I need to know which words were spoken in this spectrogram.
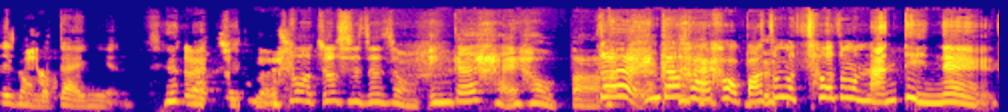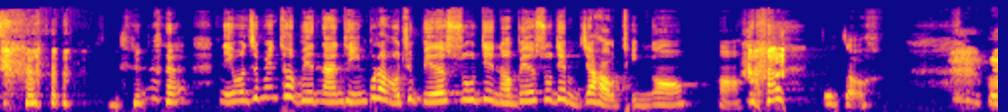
这种的概念，对，没错，就是这种，应该还好吧？对，应该还好吧？这么车这么难停呢？你们这边特别难停，不然我去别的书店哦，别的书店比较好停哦。哈，这种。对，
